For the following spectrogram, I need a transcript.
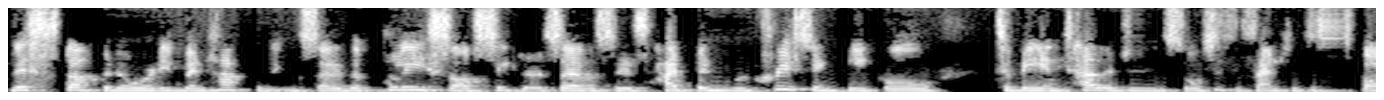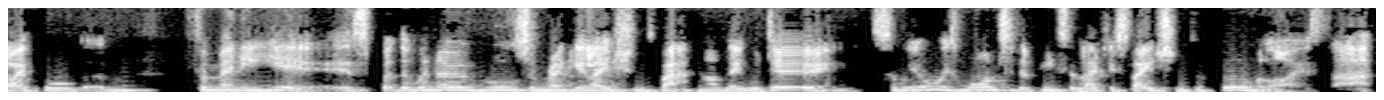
this stuff had already been happening. So the police, our secret services had been recruiting people to be intelligence sources, essentially to spy for them for many years, but there were no rules and regulations about how they were doing. So we always wanted a piece of legislation to formalize that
